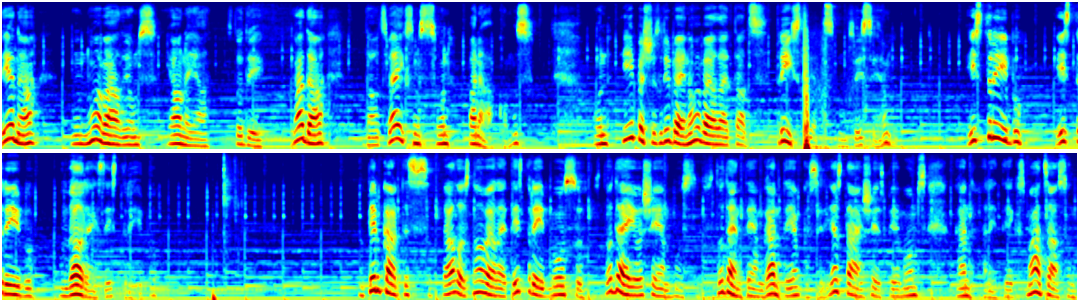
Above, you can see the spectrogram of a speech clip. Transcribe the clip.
dienā un novēlu jums jaunajā studiju gadā daudz veiksmes un panākumus. Un īpaši es gribēju novēlēt tādas trīs lietas mums visiem. Izturību, izturību un vēlreiz izturību. Pirmkārt, es vēlos novēlēt izturību mūsu studējošiem, mūsu studentiem, gan tiem, kas ir iestājušies pie mums, gan arī tie, kas mācās, un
